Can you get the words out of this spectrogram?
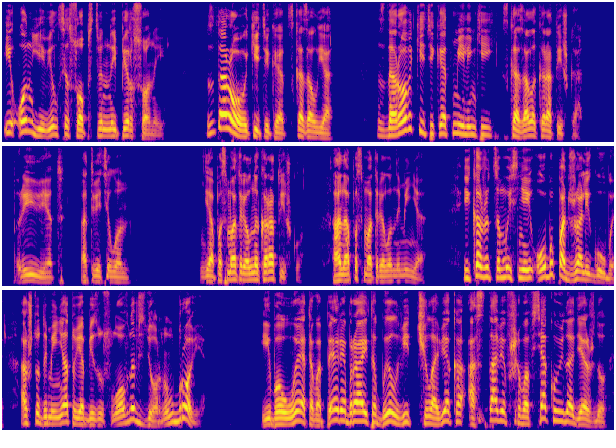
и он явился собственной персоной. «Здорово, Китикет», — сказал я. «Здорово, Китикет, миленький», — сказала коротышка. «Привет», — ответил он. Я посмотрел на коротышку. Она посмотрела на меня. И, кажется, мы с ней оба поджали губы, а что до меня, то я, безусловно, вздернул брови. Ибо у этого Перебрайта был вид человека, оставившего всякую надежду —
